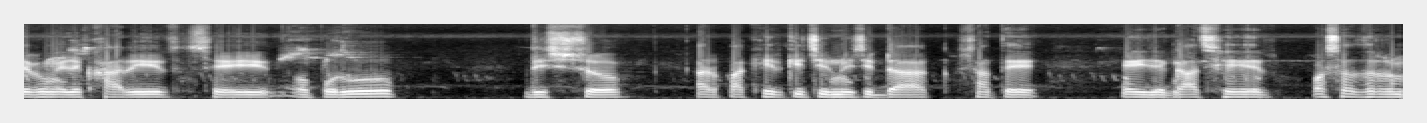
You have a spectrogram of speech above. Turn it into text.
এবং এই যে খাড়ির সেই অপরূপ দৃশ্য আর পাখির কিচিরমিচির ডাক, সাথে এই যে গাছের অসাধারণ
